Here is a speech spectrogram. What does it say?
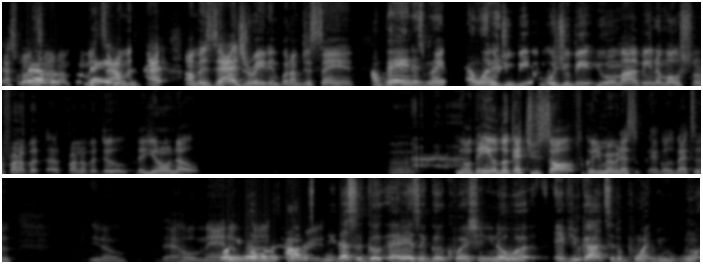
That's what Yeah, I'm trying. I'm, I'm, exa- I'm, exaggerating, but I'm just saying. I'm paying this man. I want Would you be? Would you be? You don't mind being emotional in front of a in front of a dude that you don't know? Mm. You don't think he'll look at you soft? Because you remember that's that goes back to, you know, that whole man. Well, you know what? Honestly, that's a good. That is a good question. You know what? If you got to the point you went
